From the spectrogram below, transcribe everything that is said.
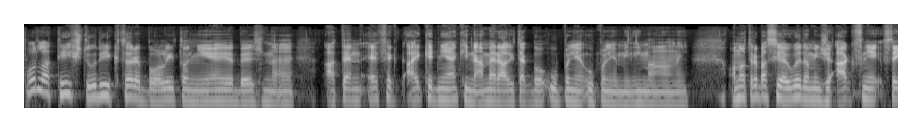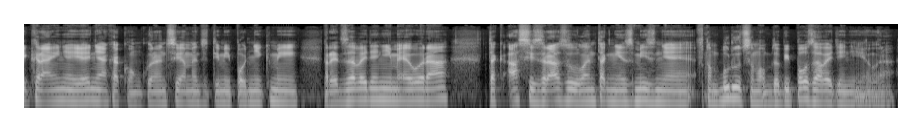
Podľa tých štúdí, ktoré boli, to nie je bežné a ten efekt, aj keď nejaký namerali, tak bol úplne, úplne minimálny. Ono treba si aj uvedomiť, že ak v, ne, v tej krajine je nejaká konkurencia medzi tými podnikmi pred zavedením eura, tak asi zrazu len tak nezmizne v tom budúcom období po zavedení eura.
